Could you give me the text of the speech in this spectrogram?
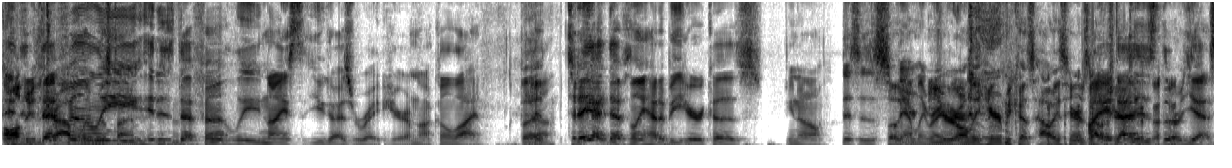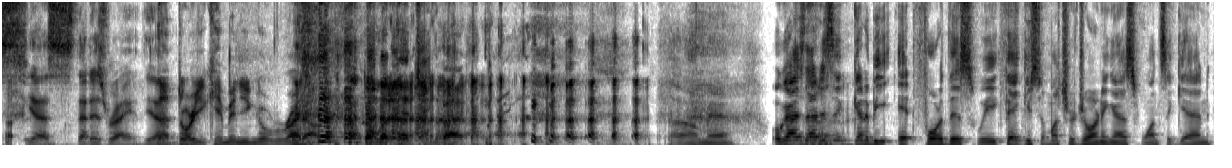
I'll do the traveling this time. It is definitely nice that you guys are right here. I'm not gonna lie, but Yeah. today I definitely had to be here because you know this is So family you're, right you're here. only here because Howie's here. Is that, I, what you're that doing? is the yes, yes, that is right. Yeah, that door you came in. You can go right out. Don't let it hit you in the back. Oh man. Well, guys, that is going to be it for this week. Thank you so much for joining us once again.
